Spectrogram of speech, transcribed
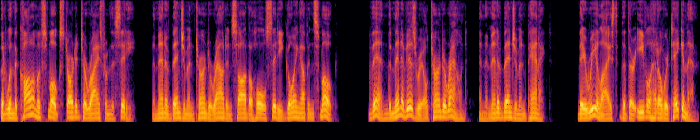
But when the column of smoke started to rise from the city, the men of Benjamin turned around and saw the whole city going up in smoke. Then the men of Israel turned around, and the men of Benjamin panicked. They realized that their evil had overtaken them.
